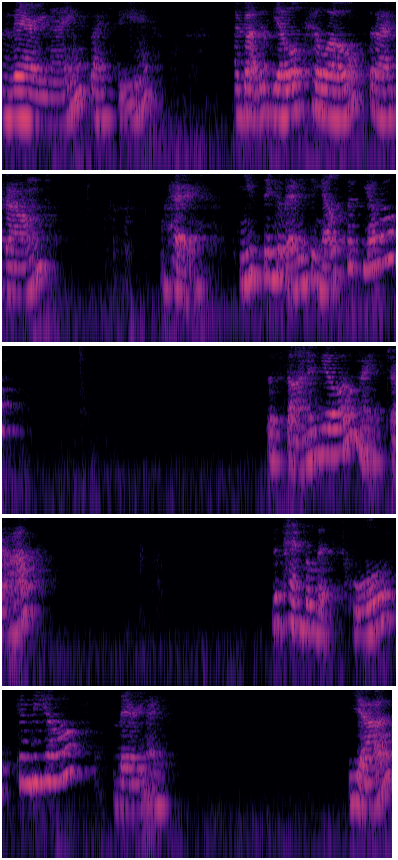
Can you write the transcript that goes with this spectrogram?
Very nice, I see. I've got this yellow pillow that I found. Okay, can you think of anything else that's yellow? The sun is yellow, nice job. The pencils at school can be yellow, very nice. Yeah,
